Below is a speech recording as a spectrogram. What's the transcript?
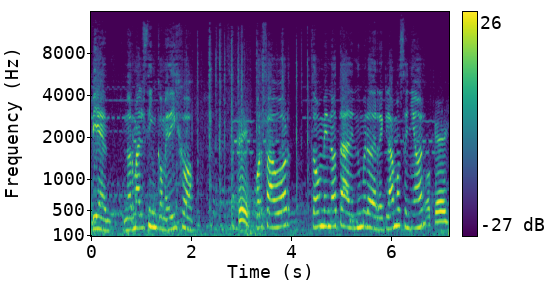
Bien, normal 5 me dijo. Sí. Por favor, tome nota del número de reclamo, señor. Ok.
